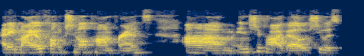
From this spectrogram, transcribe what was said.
at a myofunctional conference um, in Chicago. She was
